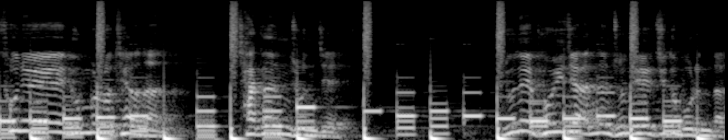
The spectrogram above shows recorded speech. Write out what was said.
소녀의 눈물로 태어난 작은 존재. 눈에 보이지 않는 존재일지도 모른다.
